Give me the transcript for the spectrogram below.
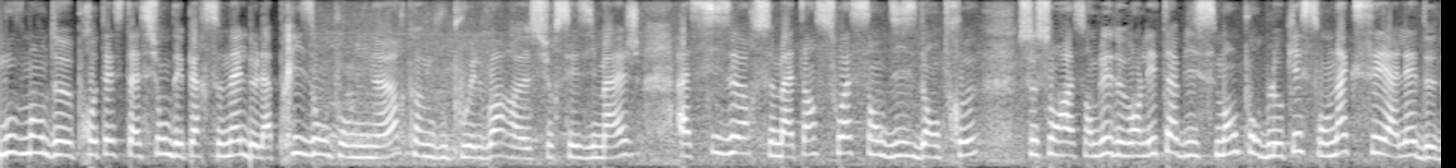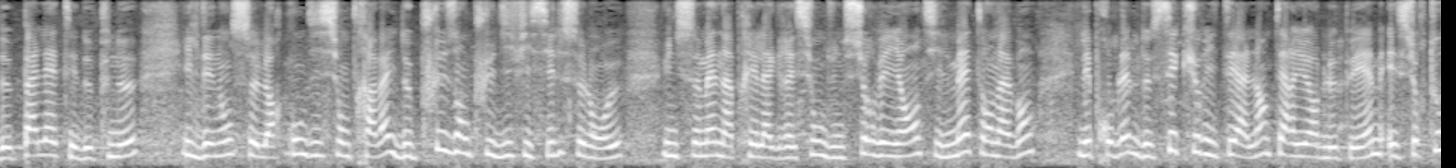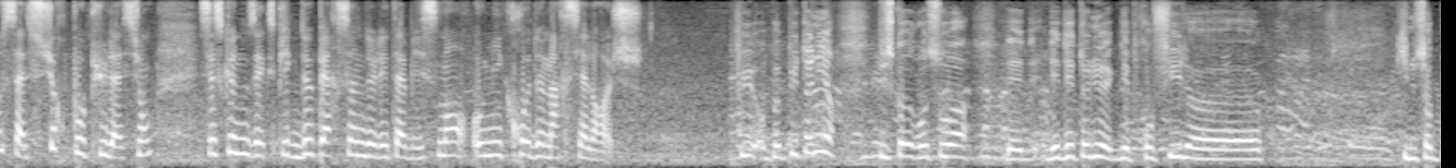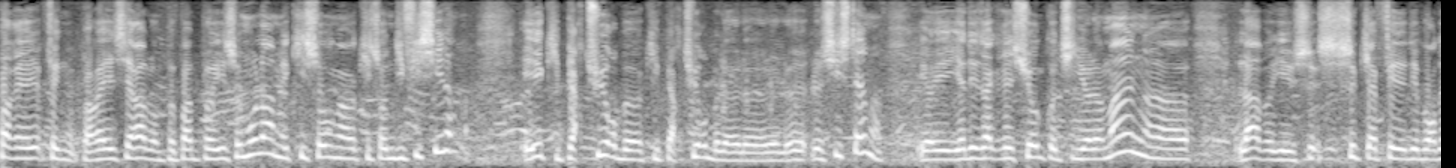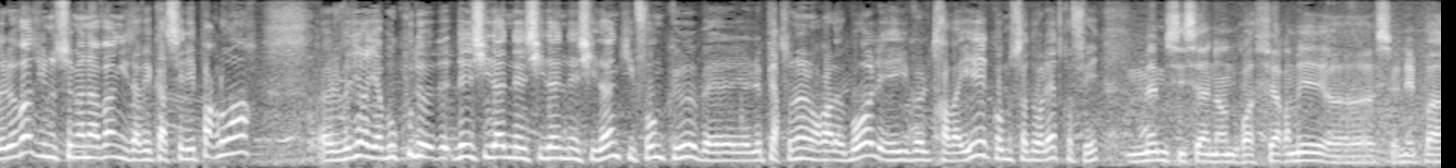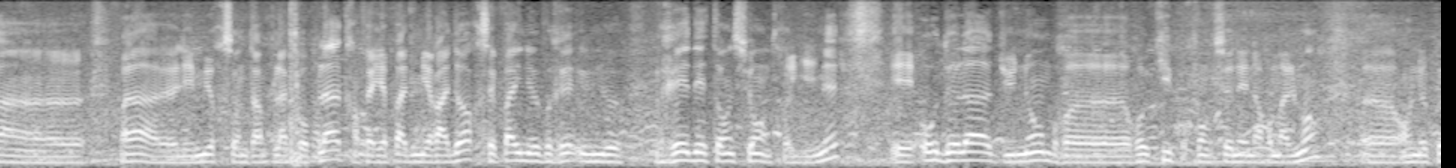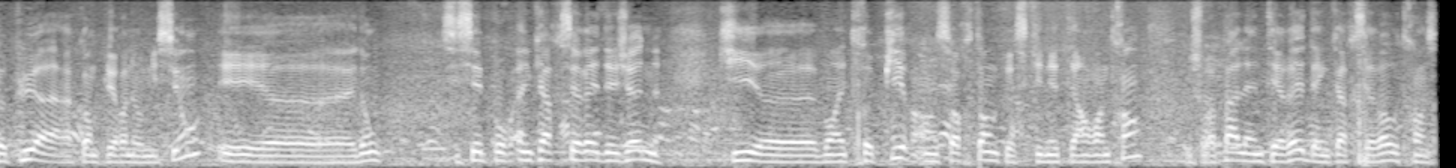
Mouvement de protestation des personnels de la prison pour mineurs, comme vous pouvez le voir euh, sur ces images. À 6 heures ce matin, 70 d'entre eux se sont rassemblés devant l'établissement pour bloquer son accès à l'aide de palettes et de pneus. Ils dénoncent leurs conditions de travail de plus en plus difficiles selon eux. Une semaine après l'agression d'une surveillante, ils mettent en avant les problèmes de sécurité à l'intérieur de l'EPM et surtout sa surpopulation. C'est ce que nous expliquent deux personnes de l'établissement au micro de Martial Roche on ne peut plus tenir, puisqu'on reçoit des, détenus avec des profils euh, qui ne sont pas, réinsérables, on ne peut pas employer ce mot-là, mais qui sont, euh, qui sont difficiles et qui perturbent, qui perturbent le, système. il y a des agressions continuellement. Euh, là, ce, qui a fait déborder le vase, une semaine avant, ils avaient cassé les parloirs. Euh, je veux dire, il y a beaucoup d'incidents, d'incidents, d'incidents qui font que ben, le personnel aura le bol et ils veulent travailler comme ça doit l'être fait. Même si c'est un endroit fermé, ce n'est pas... voilà, les murs sont en placo plâtre, enfin il n'y a pas de mirador, c'est pas une vraie, rédétention entre guillemets. Et au-delà du nombre euh, requis pour fonctionner normalement, euh, on ne peut plus accomplir nos missions. Et euh, donc si c'est pour incarcérer des jeunes qui vont être pires en sortant que ce qui n'était en rentrant, je ne vois pas l'intérêt d'incarcérer outrance.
